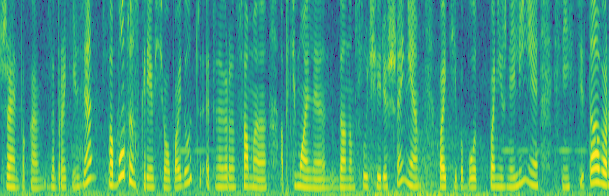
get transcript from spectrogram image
Шрайн пока забрать нельзя. По боту, скорее всего, пойдут. Это, наверное, самое оптимальное в данном случае решение. Пойти по, бот, по нижней линии, снести тавер.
